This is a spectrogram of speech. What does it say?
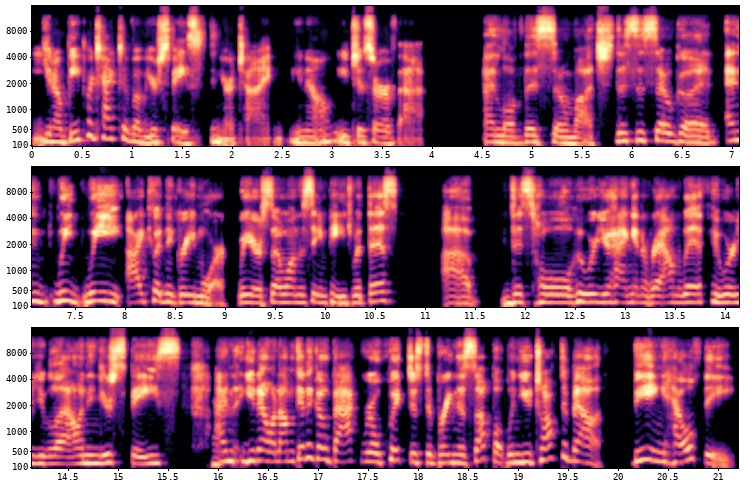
you know, be protective of your space and your time, you know, you deserve that. I love this so much. This is so good. And we we I couldn't agree more. We are so on the same page with this. Uh this whole who are you hanging around with? Who are you allowing in your space? Mm-hmm. And you know, and I'm going to go back real quick just to bring this up, but when you talked about being healthy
